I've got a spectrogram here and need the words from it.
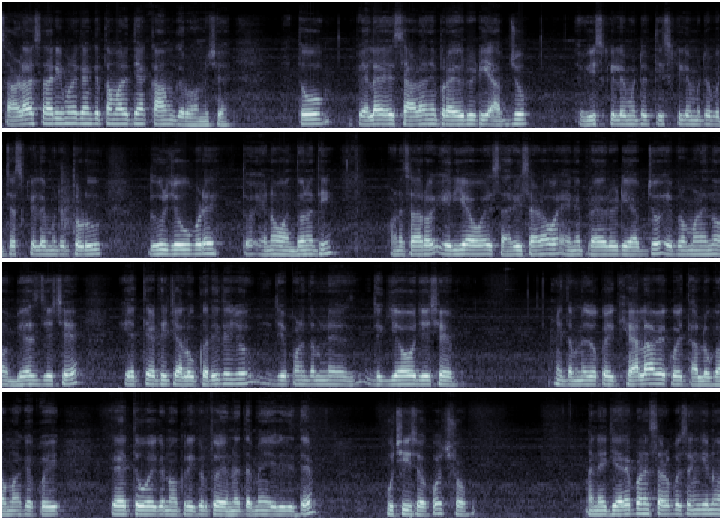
શાળા સારી મળે કારણ કે તમારે ત્યાં કામ કરવાનું છે. તો પહેલાં એ શાળાને પ્રાયોરિટી આપજો. વીસ કિલોમીટર, ત્રીસ કિલોમીટર, પચાસ કિલોમીટર થોડું દૂર જવું પડે, તો એનો વાંધો નથી. પણ સારો એરિયા હોય, સારી શાળા હોય, એને પ્રાયોરિટી આપજો. એ પ્રમાણેનો અભ્યાસ જે છે, એ અત્યારથી ચાલુ કરી દેજો. જે પણ તમને જગ્યાઓ જે છે, એ તમને જો કોઈ ખ્યાલ આવે કોઈ તાલુકામાં કે કોઈ રહેતું હોય કે નોકરી કરતું હોય, એને તમે એવી રીતે પૂછી શકો છો. અને જ્યારે પણ સર્વસંગીનું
